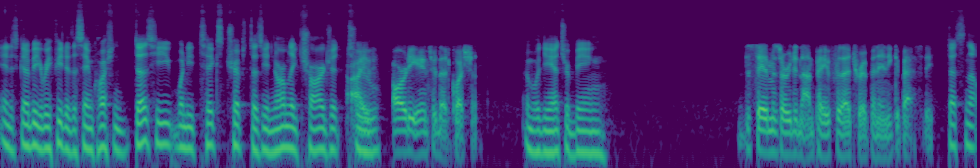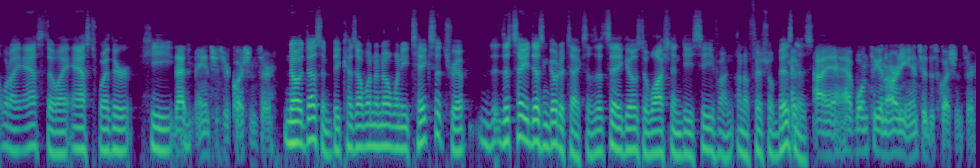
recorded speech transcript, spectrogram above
and it's going to be repeated the same question. Does he, when he takes trips, does he normally charge it to? I already answered that question. And with the answer being the state of Missouri did not pay for that trip in any capacity. That's not what I asked, though. I asked whether he. That answers your question, sir. No, it doesn't, because I want to know when he takes a trip. Let's say he doesn't go to Texas. Let's say he goes to Washington D.C. on, on official business. I have once again already answered this question, sir.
